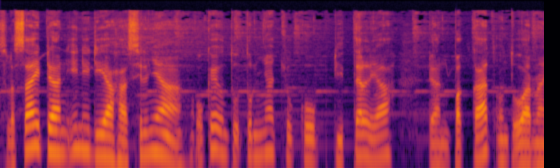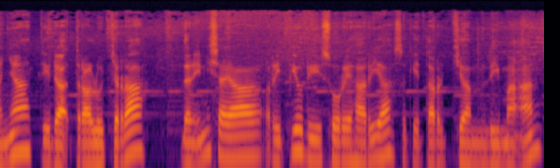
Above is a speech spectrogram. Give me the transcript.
selesai dan ini dia hasilnya. Oke untuk tunnya cukup detail ya Dan pekat. Untuk warnanya tidak terlalu cerah. Dan ini saya review di sore hari ya sekitar jam 5an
